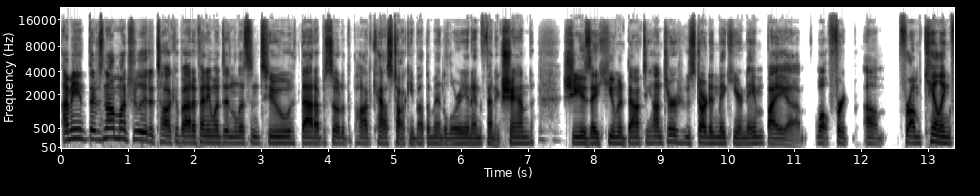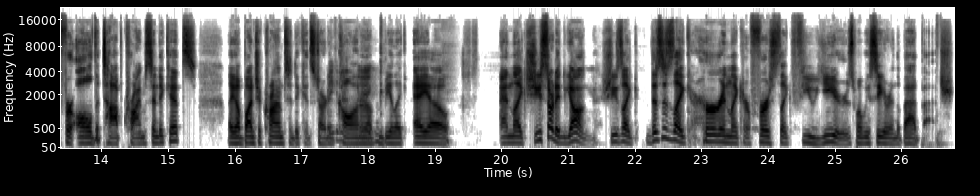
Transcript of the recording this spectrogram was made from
I mean, there's not much really to talk about if anyone didn't listen to that episode of the podcast talking about the Mandalorian and Fennec Shand. She is a human bounty hunter who started making her name by, uh, well, for um, from killing for all the top crime syndicates. Like a bunch of crime syndicates started Making calling her up and be like, "Ayo." And like she started young. She's like this is like her in like her first like few years when we see her in the Bad Batch.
